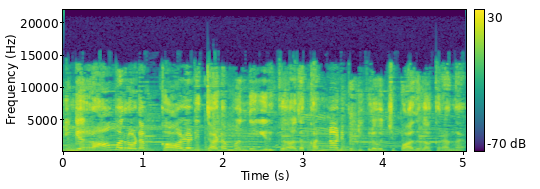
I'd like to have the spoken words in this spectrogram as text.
இங்க ராமரோட காலடி தடம் வந்து இருக்கு. அதை கண்ணாடி பெட்டிக்குள்ள வச்சு பாதுகாக்கறாங்க.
